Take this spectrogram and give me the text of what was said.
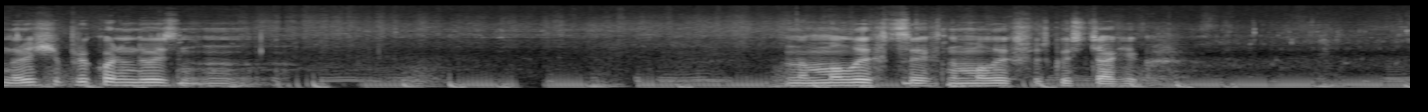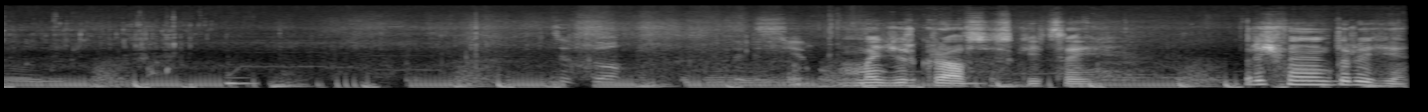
До речі, прикольно дивись на малих цих, на малих швидкостях, як Це хто? Major Крафтовський цей. До речі, вони недорогі.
